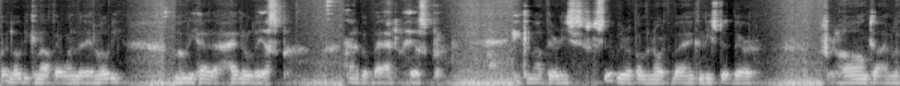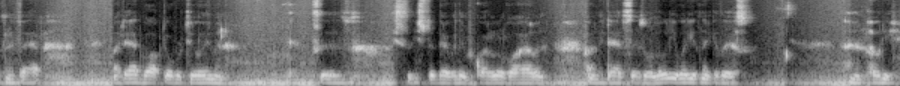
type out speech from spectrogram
But Lodi came out there one day, and Lodi, Lodi had a had a lisp, kind of a bad lisp. He came out there, and he's we were up on the north bank, and he stood there for a long time looking at that. My dad walked over to him and says, he stood there with him for quite a little while, and finally Dad says, Well, Lodi, what do you think of this? And Lodi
